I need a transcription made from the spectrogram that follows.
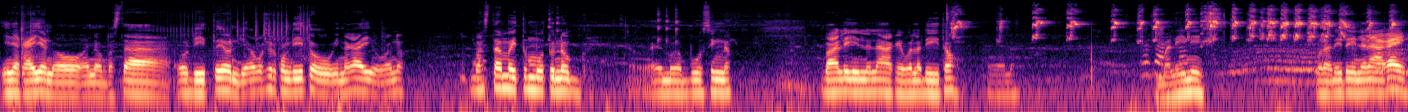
inakay yun o ano. Basta o dito yun. Hindi ako sure kung dito o inakay o ano. Basta may tumutunog. So, ay mga busing no. Bali yung lalaki wala dito. Ano. Malinis. Wala dito yung lalaki.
